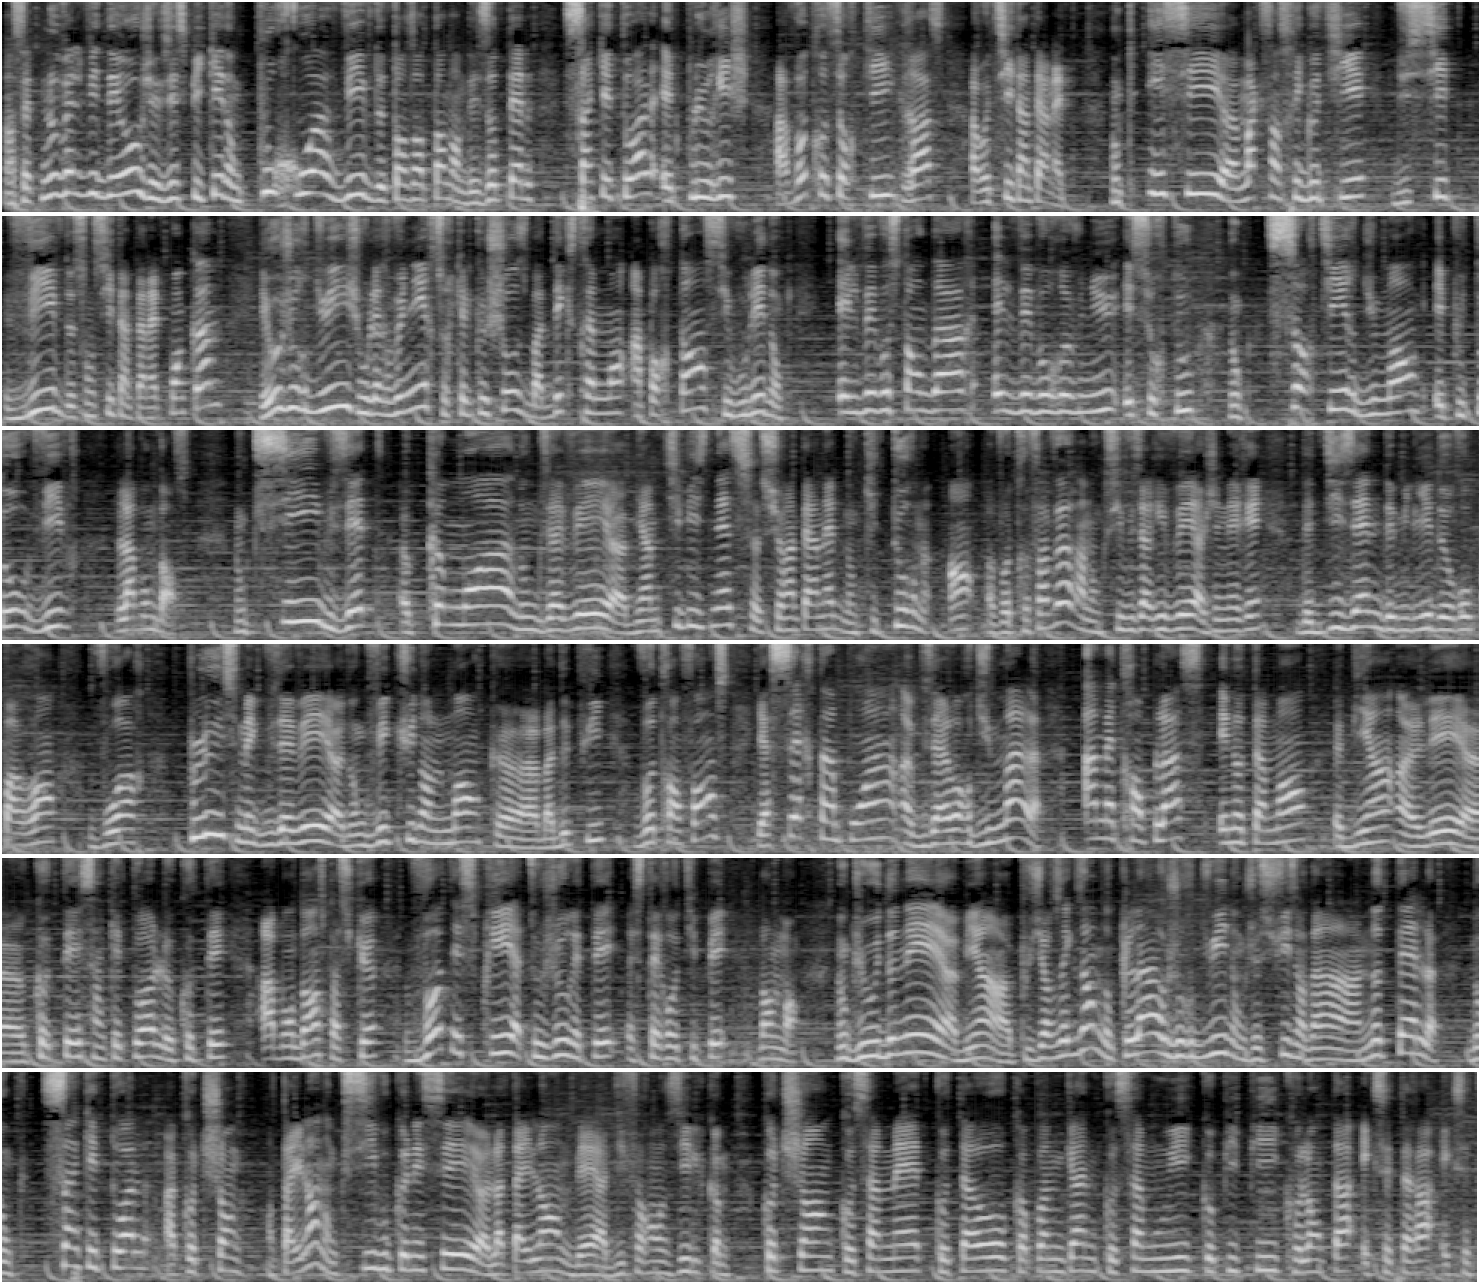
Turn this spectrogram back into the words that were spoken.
Dans cette nouvelle vidéo, je vais vous expliquer donc pourquoi vivre de temps en temps dans des hôtels 5 étoiles est plus riche à votre sortie grâce à votre site internet. Donc ici euh, Maxence Rigotier du site vive de son site internet.com et aujourd'hui je voulais revenir sur quelque chose bah, d'extrêmement important si vous voulez donc élever vos standards, élever vos revenus et surtout donc sortir du manque et plutôt vivre l'abondance. Donc si vous êtes euh, comme moi, donc vous avez euh, bien un petit business sur internet donc qui tourne en votre faveur, hein. donc si vous arrivez à générer des dizaines de milliers d'euros par an, voire plus, mais que vous avez euh, donc vécu dans le manque bah, depuis votre enfance, il y a certains points que vous allez avoir du mal à mettre en place et notamment eh bien les côtés 5 étoiles, le côté abondance parce que votre esprit a toujours été stéréotypé dans le manque. Donc je vais vous donner euh, bien plusieurs exemples. Donc là aujourd'hui, donc je suis dans un hôtel donc 5 étoiles à Koh Chang en Thaïlande. Donc si vous connaissez euh, la Thaïlande, bien, à différentes îles comme Koh Chang, Koh Samet, Koh Tao, Koh Phangan, Koh Samui, Koh Phi Koh Lanta, etc., etc.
